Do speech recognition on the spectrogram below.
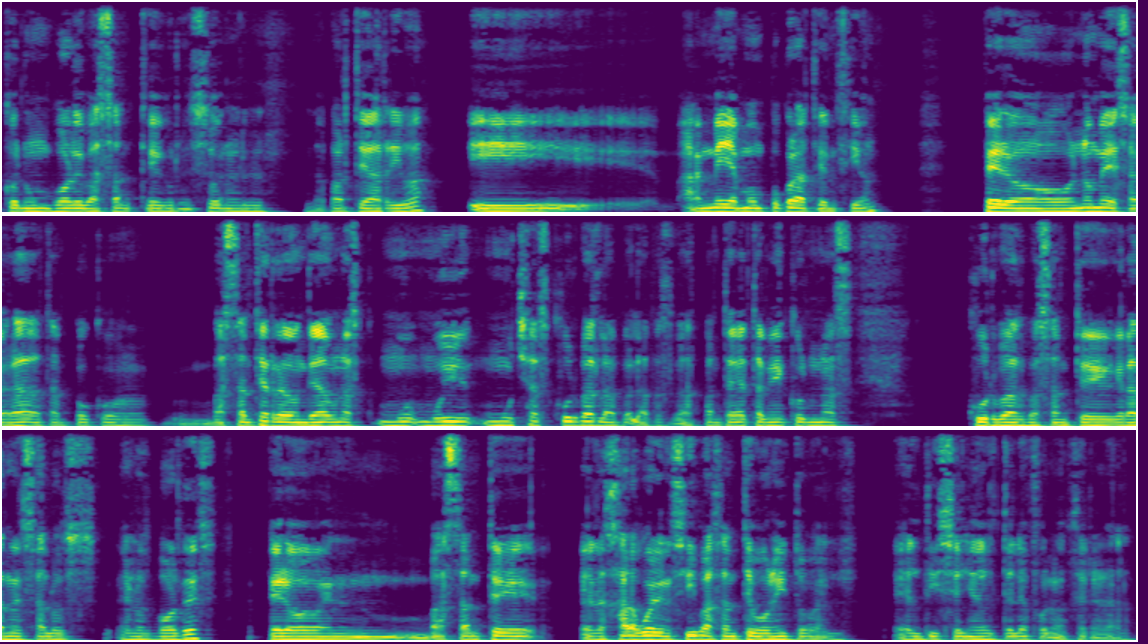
con un borde bastante grueso en la parte de arriba. Y a mí me llamó un poco la atención, pero no me desagrada tampoco. Bastante redondeada, unas muy, muchas curvas, la, la, pantalla también con unas curvas bastante grandes a los, en los bordes, pero en bastante, el hardware en sí bastante bonito, el, el diseño del teléfono en general.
